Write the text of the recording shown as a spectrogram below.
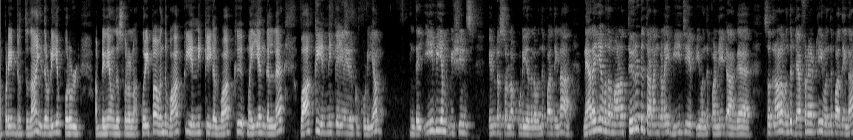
அப்படின்றது தான் இதனுடைய பொருள் அப்படின்னே வந்து சொல்லலாம். குறிப்பாக வந்து வாக்கு எண்ணிக்கைகள் வாக்கு மையங்களில் வாக்கு எண்ணிக்கையில் இருக்கக்கூடிய இந்த இவிஎம் மிஷின்ஸ் என்று சொல்லக்கூடியதில் வந்து பார்த்திங்கன்னா நிறைய விதமான திருட்டுத்தனங்களை பிஜேபி வந்து பண்ணிட்டாங்க. ஸோ அதனால் வந்து டெஃபினெட்லி வந்து பார்த்திங்கன்னா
